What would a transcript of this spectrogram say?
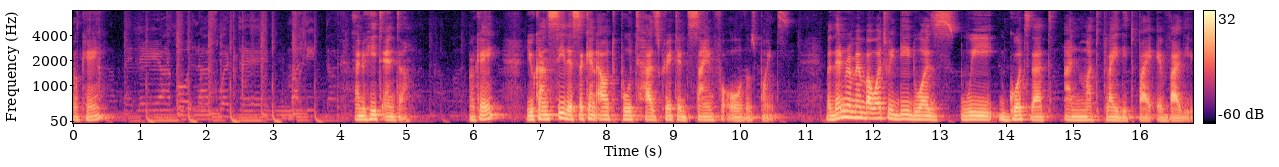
Okay. And we hit enter okay? You can see the second output has created sine for all those points. But then remember what we did was we got that and multiplied it by a value,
